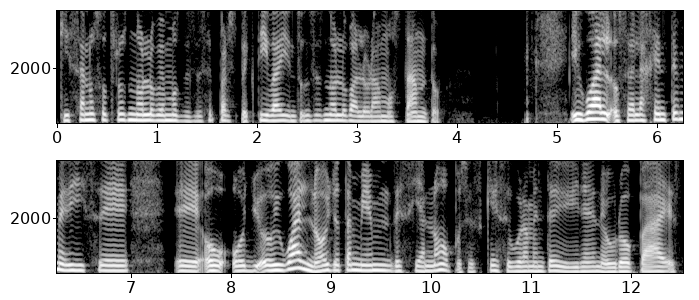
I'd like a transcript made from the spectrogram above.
quizá nosotros no lo vemos desde esa perspectiva y entonces no lo valoramos tanto. Igual, o sea, la gente me dice, eh, o, o, igual, ¿no? Yo también decía, no, pues es que seguramente vivir en Europa es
